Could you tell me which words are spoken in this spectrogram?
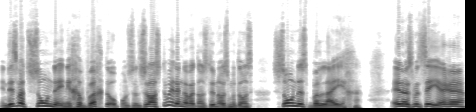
en dis wat sonde en die gewigte op ons en so daar's twee dinge wat ons doen. Ons moet ons sondes bely. En ons moet sê Here,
